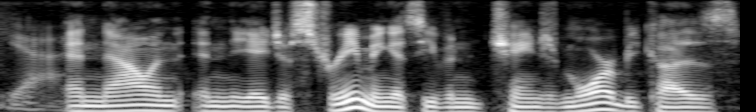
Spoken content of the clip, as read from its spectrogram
Yeah. and now in, in the age of streaming it's even changed more because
